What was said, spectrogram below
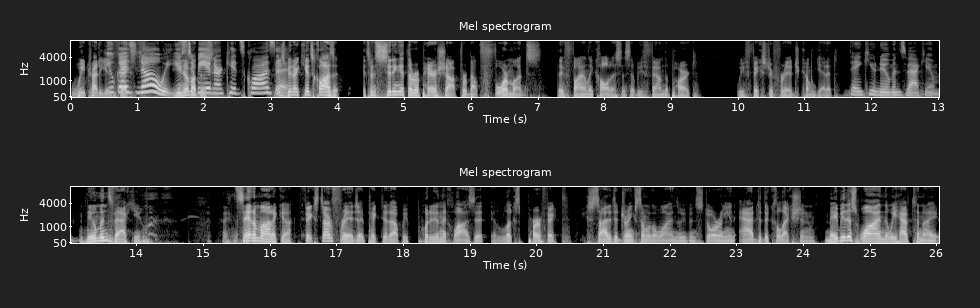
we try to get You guys fixed. know it You used know to be this. in our kids' closet. It's been in our kid's closet. It's been sitting at the repair shop for about four months. They finally called us and said, "We found the part. We fixed your fridge. Come get it." Thank you, Newman's Vacuum. Newman's Vacuum. Santa Monica fixed our fridge. I picked it up. We put it in the closet. It looks perfect. Excited to drink some of the wines we've been storing and add to the collection. Maybe this wine that we have tonight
